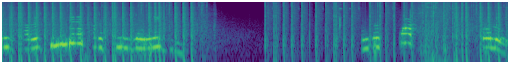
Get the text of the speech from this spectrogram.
Aí cara que me assim, bonito. Ainda quatro. Valeu.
